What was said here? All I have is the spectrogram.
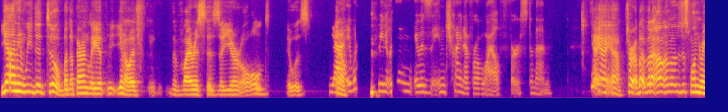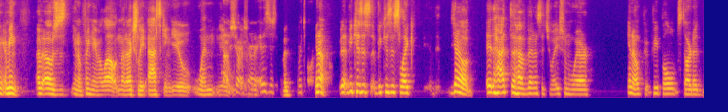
Yeah, I mean we did too, but apparently, you know, if the virus is a year old, it was. Yeah, you know. it was. I mean, it was in it was in China for a while first, and then. Yeah, yeah, yeah. Sure, but but I, I was just wondering. I mean, I, was just, you know, thinking aloud, not actually asking you when, you oh, know. sure, sure. It was just but, rhetorical. You know, because it's because it's like, you know, it had to have been a situation where, you know, p- people started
